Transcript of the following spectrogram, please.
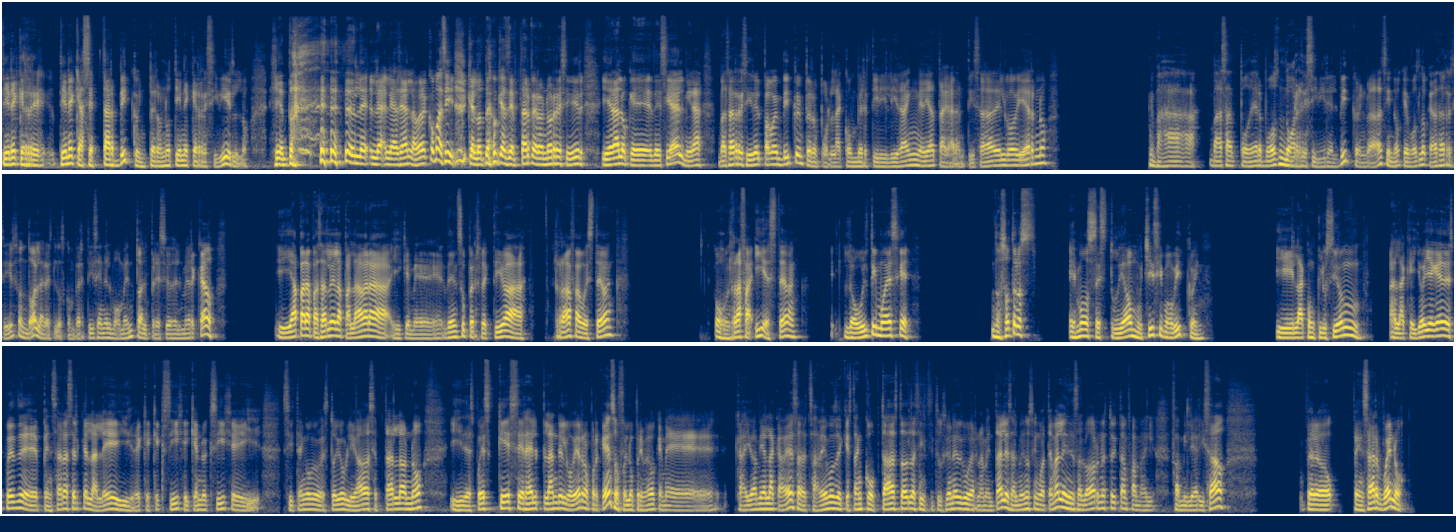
tiene que, tiene que aceptar Bitcoin, pero no tiene que recibirlo. Y entonces le, hacían la hora, ¿cómo así? Que lo tengo que aceptar, pero no recibir. Y era lo que decía él, mira, vas a recibir el pago en Bitcoin, pero por la convertibilidad inmediata garantizada del gobierno, va, vas a poder vos no recibir el Bitcoin, ¿verdad? Sino que vos lo que vas a recibir son dólares, los convertís en el momento al precio del mercado. Y ya para pasarle la palabra y que me den su perspectiva Rafa o Esteban, o Rafa y Esteban, lo último es que nosotros hemos estudiado muchísimo Bitcoin y la conclusión a la que yo llegué después de pensar acerca de la ley y de qué exige y qué no exige y si tengo, estoy obligado a aceptarla o no y después qué será el plan del gobierno, porque eso fue lo primero que me cayó a mí a la cabeza. Sabemos de que están cooptadas todas las instituciones gubernamentales, al menos en Guatemala, en El Salvador no estoy tan familiarizado, pero pensar, bueno,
